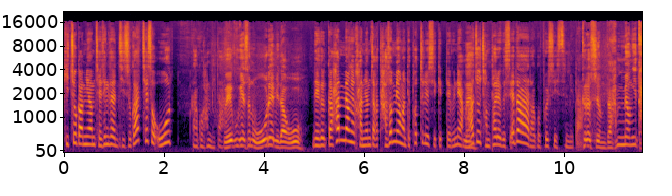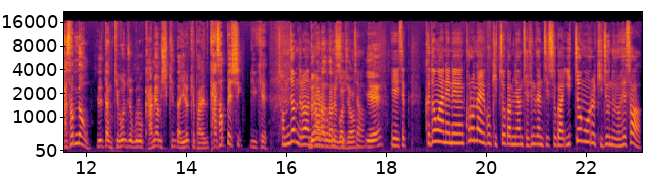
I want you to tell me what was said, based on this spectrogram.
기초 감염 재생산 지수가 최소 5 라고 합니다. 외국에서는 5래입니다. 5. 네, 그러니까 한 명의 감염자가 다섯 명한테 퍼뜨릴 수 있기 때문에 네. 아주 전파력이 세다라고 볼 수 있습니다. 그렇습니다. 한 명이 다섯 명 일단 기본적으로 감염시킨다 이렇게 봐야 돼. 다섯 배씩 이렇게 점점 늘어난다는 거죠. 있죠. 예. 예, 이제 그동안에는 코로나19 기초감염 재생산 지수가 2.5를 기준으로 해서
